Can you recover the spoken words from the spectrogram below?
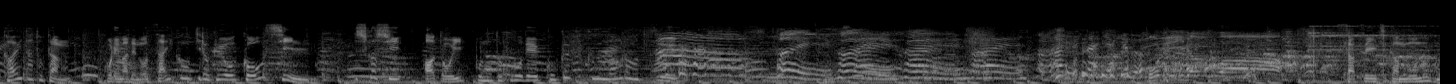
に変えた途端これまでの最高記録を更新。しかしあと一歩のところで克服ならず。はいはいはい。はいこれいらんわ撮影時間も残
